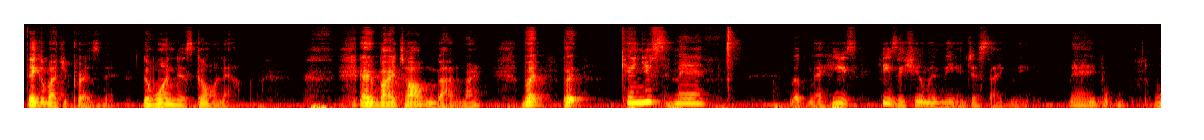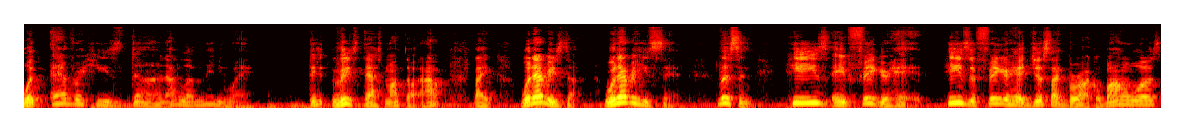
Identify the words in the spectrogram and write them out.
think about your president, the one that's going out. Everybody talking about him, right? But but can you man? Look, man, he's he's a human being just like me, man. Whatever he's done, I love him anyway. At least that's my thought. I, like whatever he's done, whatever he said. Listen, he's a figurehead. He's a figurehead just like Barack Obama was,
